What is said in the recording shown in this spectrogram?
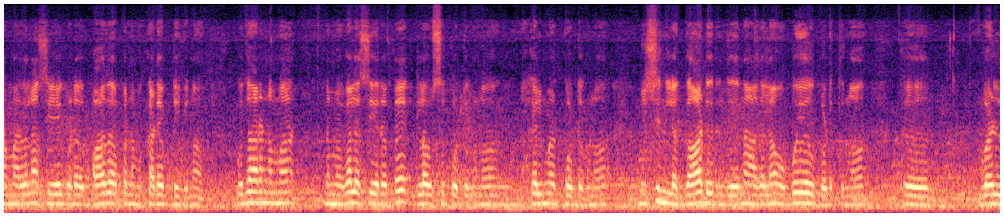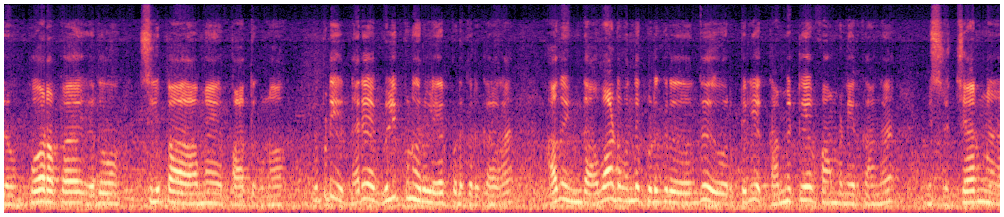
நம்ம அதெல்லாம் செய்யக்கூடாது பாதுகாப்பை நம்ம கடைப்பிடிக்கணும். உதாரணமாக நம்ம வேலை செய்கிறப்ப க்ளவுஸு போட்டுக்கணும் ஹெல்மெட் போட்டுக்கணும் மிஷினில் கார்டு இருந்ததுன்னா அதெல்லாம் உபயோகப்படுத்தணும். வல் போகிறப்ப எதுவும் ஸ்லிப்பாகாமல் பார்த்துக்கணும். இப்படி நிறைய விழிப்புணர்வு ஏற்படுத்துறதுக்காக அதுவும் இந்த அவார்டு வந்து கொடுக்குறது வந்து ஒரு பெரிய கமிட்டியே ஃபார்ம் பண்ணியிருக்காங்க. Mister chairman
